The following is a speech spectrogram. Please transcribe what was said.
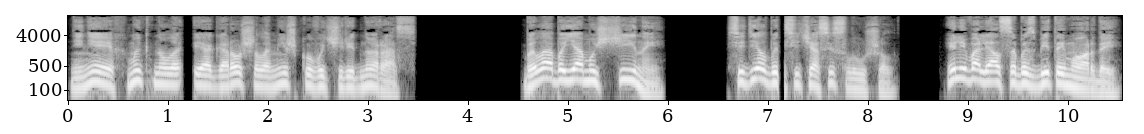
Нинея хмыкнула и огорошила Мишку в очередной раз. Была бы я мужчиной, сидел бы сейчас и слушал. Или валялся бы сбитой мордой.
